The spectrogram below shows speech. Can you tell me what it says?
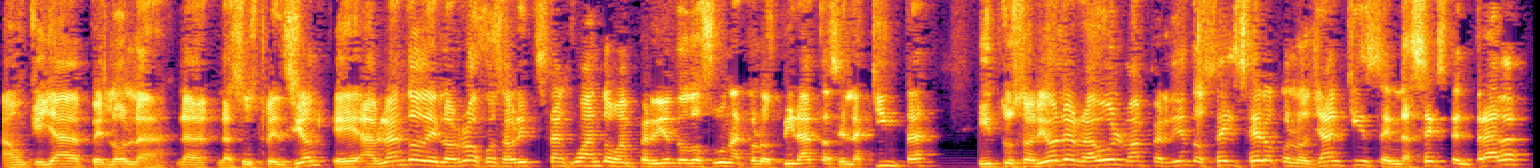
aunque ya apeló la, la, suspensión. Eh, hablando de los rojos, ahorita están jugando, van perdiendo 2-1 con los Piratas en la quinta, y tus Orioles, Raúl, van perdiendo 6-0 con los Yankees en la sexta entrada,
